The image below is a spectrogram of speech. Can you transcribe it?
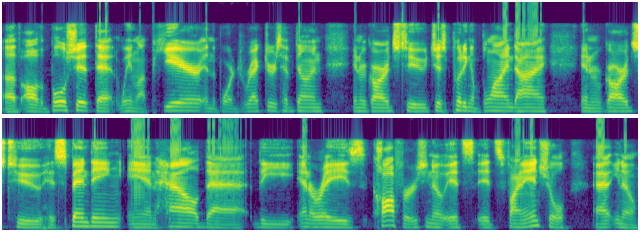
of all the bullshit that Wayne LaPierre and the board of directors have done in regards to just putting a blind eye in regards to his spending and how that the NRA's coffers, you know, it's it's financial, at, you know,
